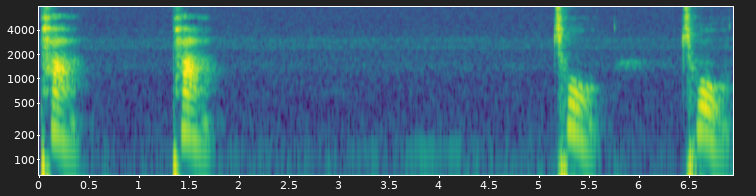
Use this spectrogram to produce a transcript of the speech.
파, 파. 초, 초.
